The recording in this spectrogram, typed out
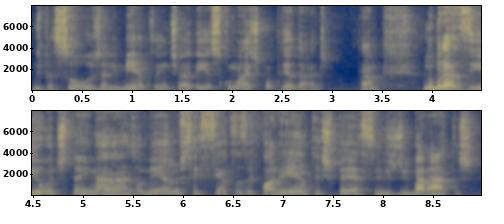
de pessoas, de alimentos, a gente vai ver isso com mais propriedade. Tá? No Brasil, a gente tem mais ou menos 640 espécies de baratas,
